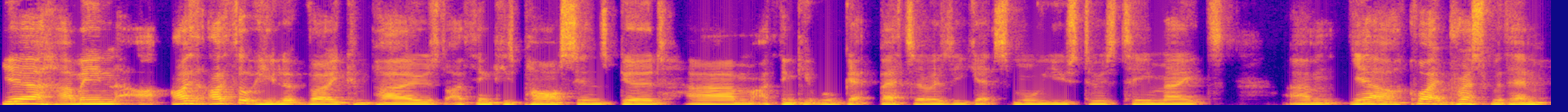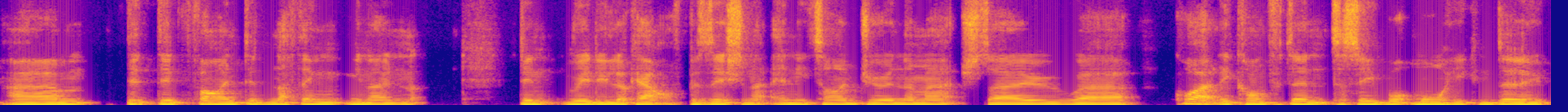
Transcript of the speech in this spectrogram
Yeah, I mean, I, I thought he looked very composed. I think his passing's good. Um, I think it will get better as he gets more used to his teammates. Um, yeah, quite impressed with him. Um, did did fine, did nothing, you know, didn't really look out of position at any time during the match. So uh, quietly confident to see what more he can do.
